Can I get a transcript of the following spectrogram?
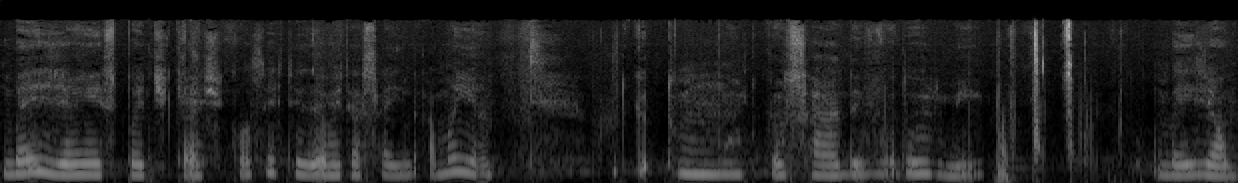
Um beijão e esse podcast com certeza vai estar saindo amanhã, porque eu tô muito cansada e vou dormir. Um beijão.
